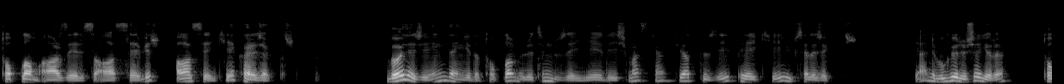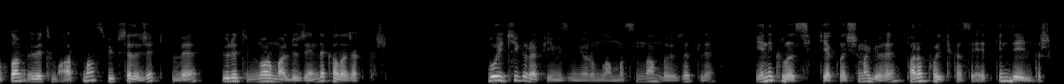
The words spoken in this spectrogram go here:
toplam arz eğrisi AS1, AS2'ye kayacaktır. Böylece yeni dengede toplam üretim düzeyi Y değişmezken fiyat düzeyi P2'ye yükselecektir. Yani bu görüşe göre toplam üretim artmaz, yükselecek ve üretim normal düzeyinde kalacaktır. Bu iki grafiğimizin yorumlanmasından da özetle Yeni klasik yaklaşıma göre para politikası etkin değildir.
